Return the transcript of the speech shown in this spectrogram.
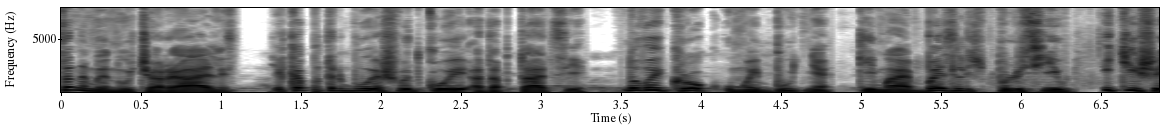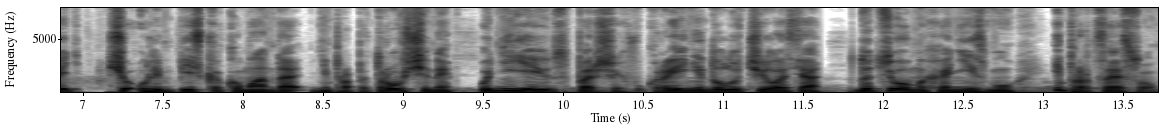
це неминуча реальність, яка потребує швидкої адаптації, новий крок у майбутнє, який має безліч плюсів і тішить, що олімпійська команда Дніпропетровщини однією з перших в Україні долучилася до цього механізму і процесу.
